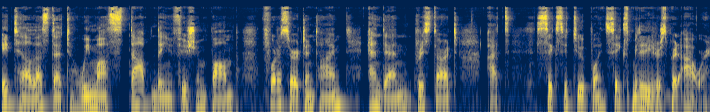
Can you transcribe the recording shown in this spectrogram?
it tells us that we must stop the infusion pump for a certain time and then restart at 62.6 milliliters per hour.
